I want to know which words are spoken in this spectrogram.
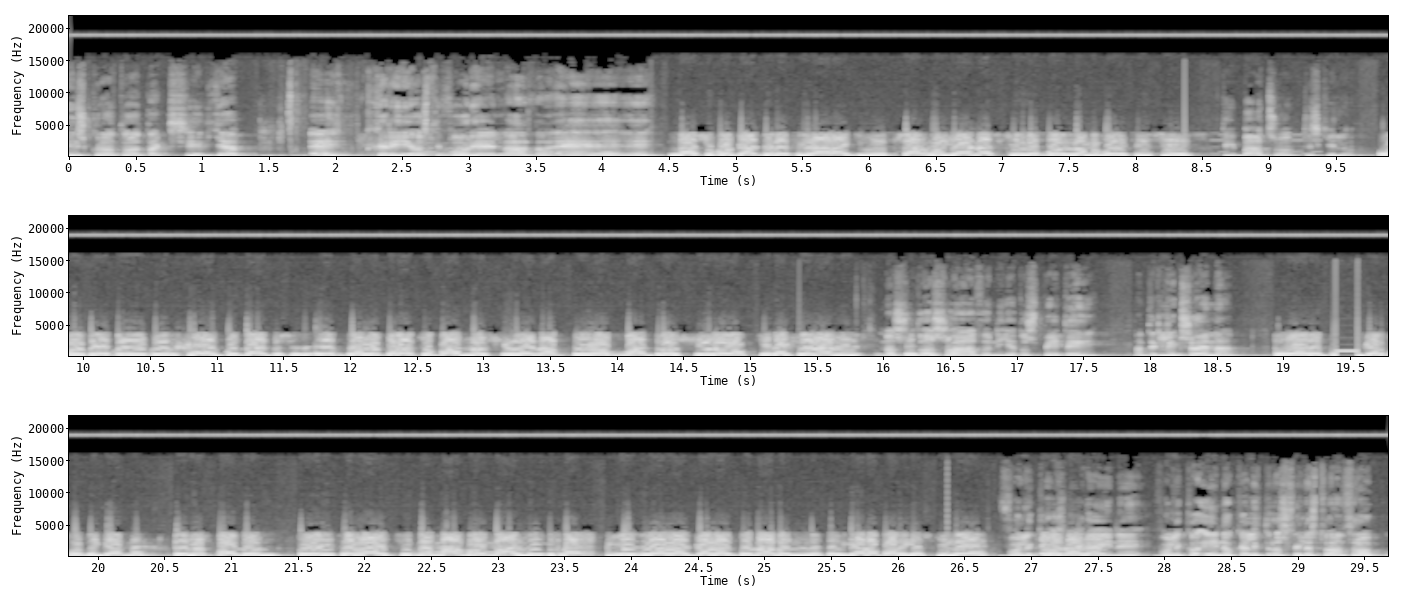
δύσκολα τώρα ταξίδια. Ε, κρύο στη Βόρεια Ελλάδα. Ε, ε, ε. Να σου πω κάτι, ρε φιλαράκι. Ψάχνω για ένα σκύλο, μπορείς να με βοηθήσεις; Τι μπάτσο, τι σκύλο; Όχι, μπε, μπε, μπε, ε, κοντά έπεσε. Ε, θέλω τώρα τσοπανόσκυλο, ένα αυτό μπαντρόσκυλο. Κοίταξε να δεις. Να σου δώσω άδωνη για το σπίτι, να τυλίξω έναν. Τώρα ρε που καρφωθήκαμε. Τέλος πάντων, το ήθελα έτσι με μαύρο μαλλί και να πηγαίνει, αλλά καλά. Τον άδων δεν θέλει για να πάρω για σκύλο, ε. Βολικός Θέλω να μωρέ γα- είναι. Βολικό. Είναι ο καλύτερος φίλος του ανθρώπου.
